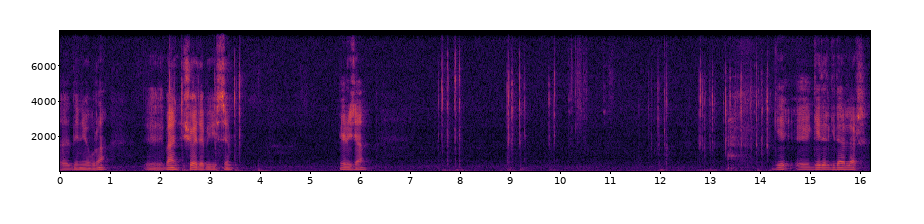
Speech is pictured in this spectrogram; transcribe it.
e, deniyor buna. E, ben şöyle bir isim vereceğim. E, gelir giderler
